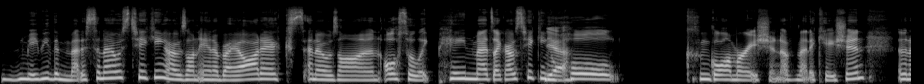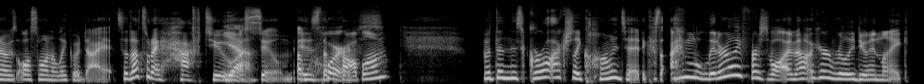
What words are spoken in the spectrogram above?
maybe the medicine I was taking, I was on antibiotics and I was on also like pain meds. Like I was taking yeah. a whole conglomeration of medication. And then I was also on a liquid diet. So that's what I have to yeah, assume is the problem. But then this girl actually commented because I'm literally, first of all, I'm out here really doing like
